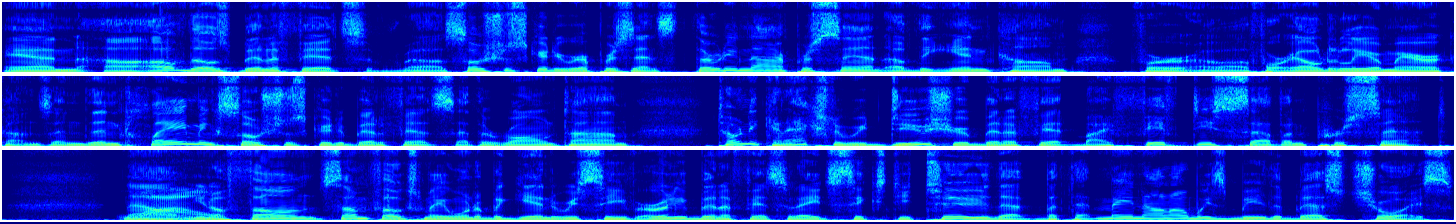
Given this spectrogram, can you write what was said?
And uh, of those benefits, uh, Social Security represents 39% of the income for uh, for elderly Americans. And then claiming Social Security benefits at the wrong time, Tony can actually reduce your benefit by 57%. Now, wow. you know, phone, some folks may want to begin to receive early benefits at age 62, that, but that may not always be the best choice.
